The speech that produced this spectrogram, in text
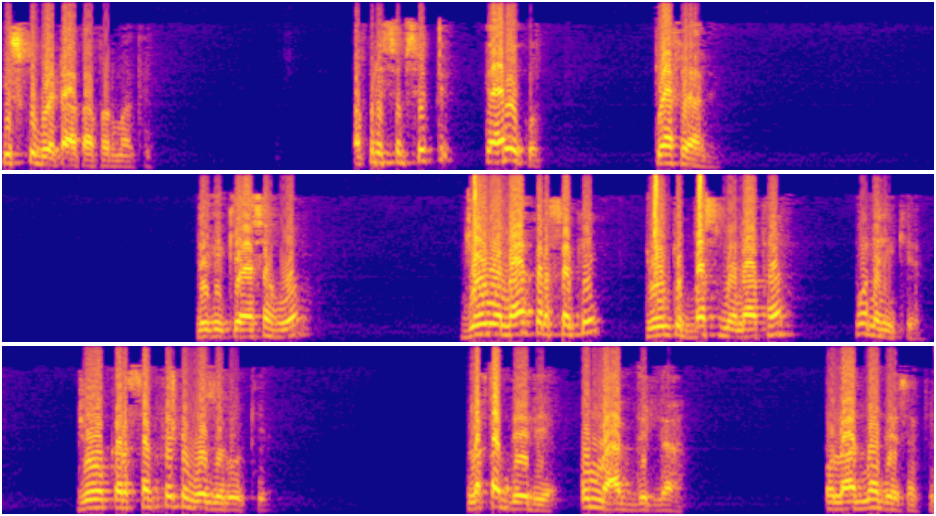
کس کو بیٹا عطا فرماتے؟ اپنے سب سے پیارے کو۔ کیا خیال ہے؟ لیکن کیا ایسا ہوا؟ جو وہ نہ کر سکے، جو ان کے بس میں نہ تھا، وہ نہیں کیا۔ جو وہ کر سکتے تھے وہ ضرور کیا۔ لقب دے دیا، ام عبداللہ۔ اولاد نہ دے سکی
